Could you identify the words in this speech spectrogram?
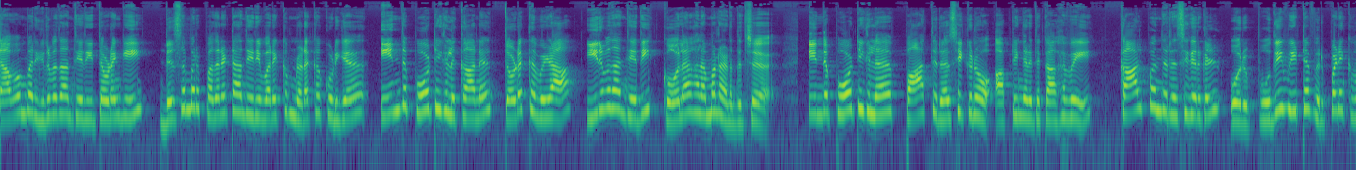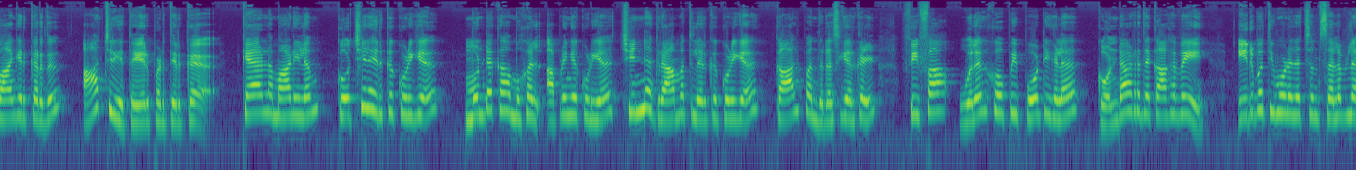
நவம்பர் இருபதாம் தேதி தொடங்கி டிசம்பர் பதினெட்டாம் தேதி வரைக்கும் நடக்கக்கூடிய இந்த போட்டிகளுக்கான தொடக்க விழா இருபதாம் தேதி கோலாகலமா நடந்துச்சு. இந்த போட்டிகளை பார்த்து ரசிக்கணும் அப்படிங்கிறதுக்காகவே கால்பந்து ரசிகர்கள் ஒரு புது வீட்டை விற்பனைக்கு வாங்கியிருக்கிறது ஆச்சரியத்தை ஏற்படுத்தியிருக்கு. கேரள மாநிலம் கொச்சியில இருக்கக்கூடிய முண்டக்கா முகல் அப்படிங்கக்கூடிய சின்ன கிராமத்தில் இருக்கக்கூடிய கால்பந்து ரசிகர்கள் ஃபிஃபா உலகக்கோப்பை போட்டிகளை கொண்டாடுறதுக்காகவே இருபத்தி மூணு லட்சம் செலவுல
